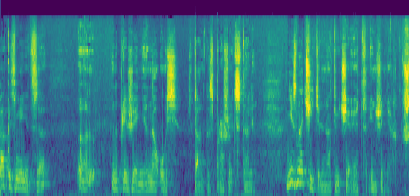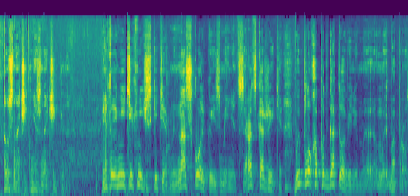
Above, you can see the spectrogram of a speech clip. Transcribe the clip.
Как изменится э, напряжение на ось танка, спрашивает Сталин. Незначительно, отвечает инженер. Что значит незначительно? Это не технический термин. Насколько изменится? Расскажите. Вы плохо подготовили мой, мой вопрос.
